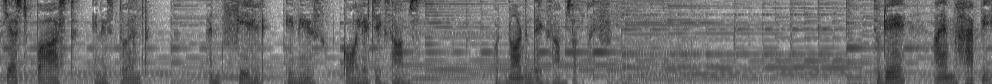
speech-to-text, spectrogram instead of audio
just passed in his 12th and failed in his college exams, but not in the exams of life. Today, I am happy.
